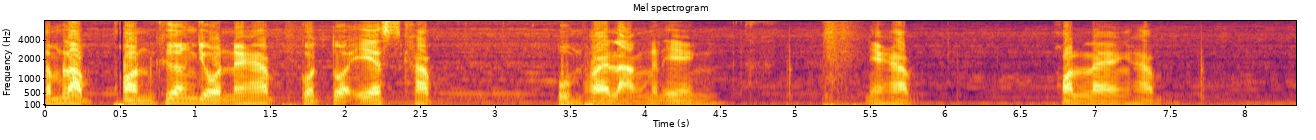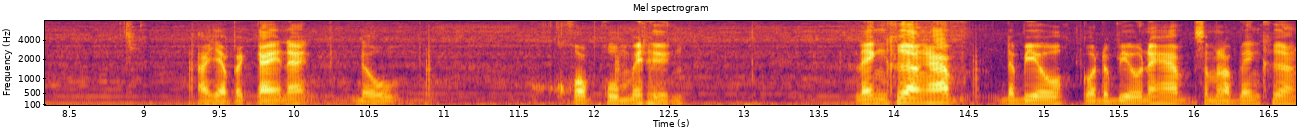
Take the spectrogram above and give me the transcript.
สำหรับผ่อนเครื่องยนต์นะครับ กดตัว S ครับ ปุ่มถอยหลังนั่นเอง เนี่ยครับ ผ่อนแรงครับเอาอย่าไปไกลนะ เดี๋ยวควบคุมไม่ถึง เร่งเครื่องครับ W กด W นะครับสำหรับเร่งเครื่อง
